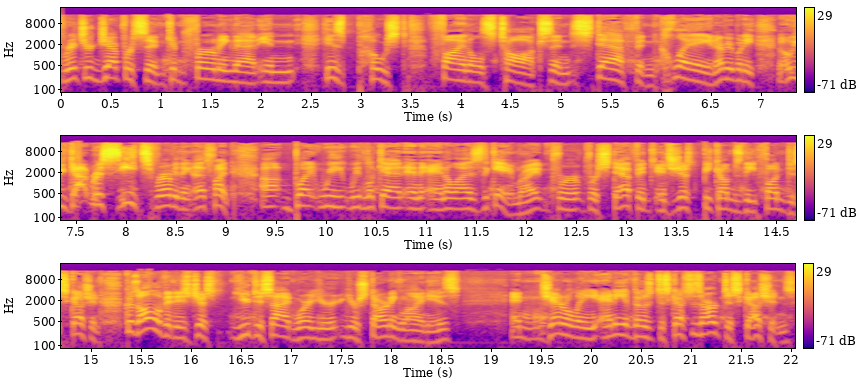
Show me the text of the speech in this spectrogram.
Richard Jefferson confirming that in his post finals talks, and Steph and Klay and everybody. "Oh, We've got receipts for everything. That's fine. Uh, but we, we look at and analyze the game, right? For for Steph, it, it just becomes the fun discussion because all of it is just you decide where your your starting line is. And generally, any of those discussions aren't discussions.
